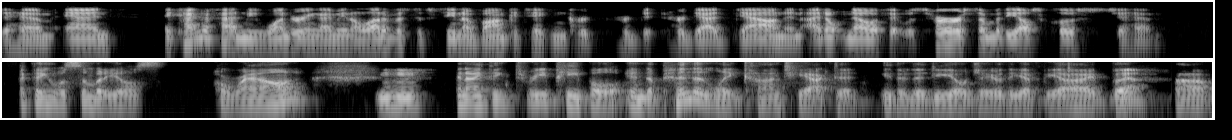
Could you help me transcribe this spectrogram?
to him, and it kind of had me wondering. I mean, a lot of us have seen Ivanka taking her her her dad down, and I don't know if it was her or somebody else close to him. I think it was somebody else around. hmm And I think three people independently contacted either the DOJ or the FBI, but Yeah. uh,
